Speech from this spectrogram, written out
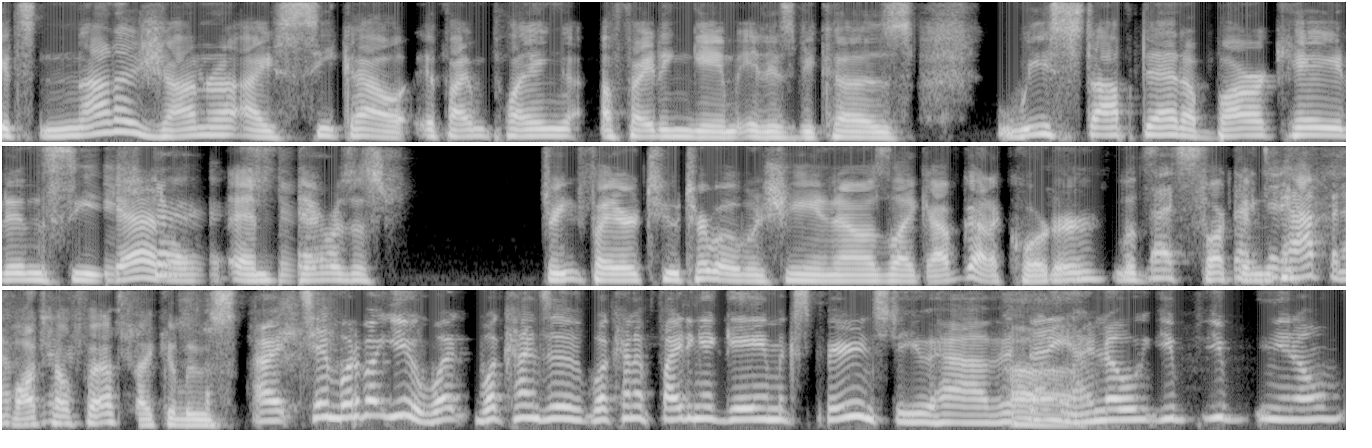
it's not a genre I seek out. If I'm playing a fighting game, it is because we stopped at a barcade in Seattle Sure, and sure. there was a Street Fighter 2 turbo machine, and I was like, I've got a quarter. Let's That's fucking that happen. Watch how fast I can lose. All right, Tim. What about you? What what kinds of what kind of fighting a game experience do you have, if any? Uh, I know you you you know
